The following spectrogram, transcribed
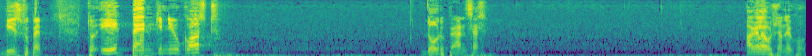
बीस रुपए। तो एक पेन की न्यू कॉस्ट दो रुपए। आंसर। अगला क्वेश्चन देखो।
